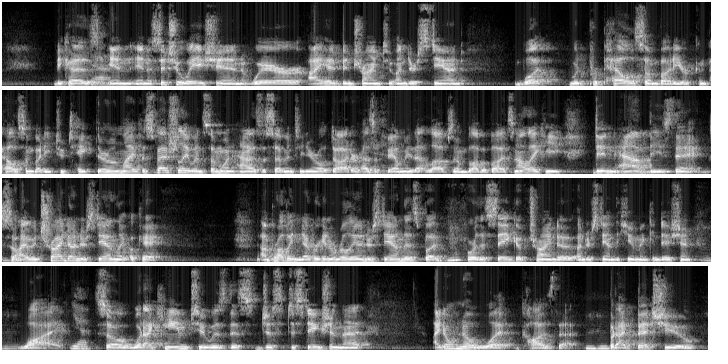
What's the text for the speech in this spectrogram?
Because Yeah. in, in a situation where I had been trying to understand what would propel somebody or compel somebody to take their own life, especially when someone has a 17 year old daughter, has a family that loves them, blah, blah, blah. It's not like he didn't have these things. So mm-hmm. I would try to understand, like, okay, I'm probably never going to really understand this, but mm-hmm. for the sake of trying to understand the human condition, mm-hmm. why? Yeah. So what I came to was this just distinction that I don't know what caused that, mm-hmm. but I bet you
